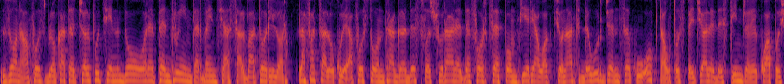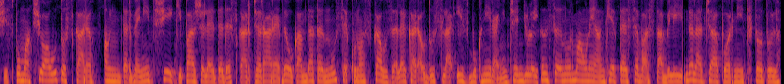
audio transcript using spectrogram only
Zona Zona a fost blocată cel puțin două ore pentru intervenția salvatorilor. La fața locului a fost o întreagă desfășurare de forțe. Pompierii au acționat de urgență cu opt autospeciale de stingere cu apă și spumă și o autoscară. Au intervenit și echipajele de descarcerare. Deocamdată nu se cunosc cauzele care au dus la izbucnirea incendiului, însă în urma unei anchete se va stabili de la ce a pornit totul.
